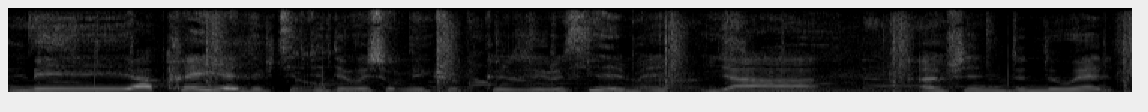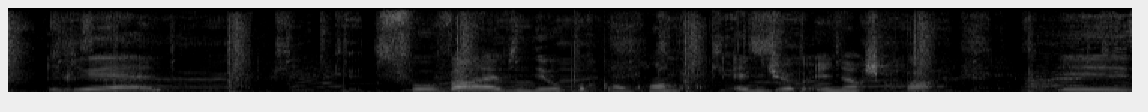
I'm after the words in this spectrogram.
Mais après, il y a des petites vidéos sur YouTube que j'ai aussi aimé. Il y a un film de Noël réel. Faut voir la vidéo pour comprendre. Elle dure une heure, je crois. Et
